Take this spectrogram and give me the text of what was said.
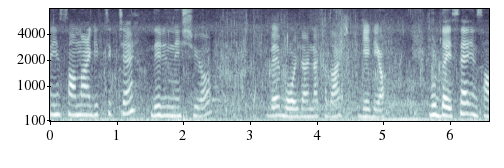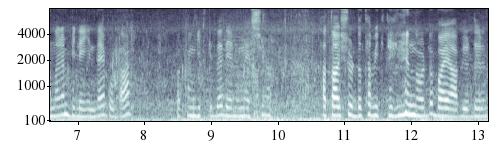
insanlar gittikçe derinleşiyor. ve boylarına kadar geliyor. Burada ise insanların bileğinde burada bakın gitgide derinleşiyor. Hatta şurada tabii ki teknenin orada bayağı bir derin.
